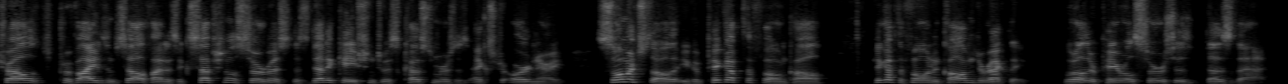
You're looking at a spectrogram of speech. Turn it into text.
Charles provides himself on his exceptional service. His dedication to his customers is extraordinary. So much so that you can pick up the phone call, pick up the phone and call him directly. What other payroll services does that?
